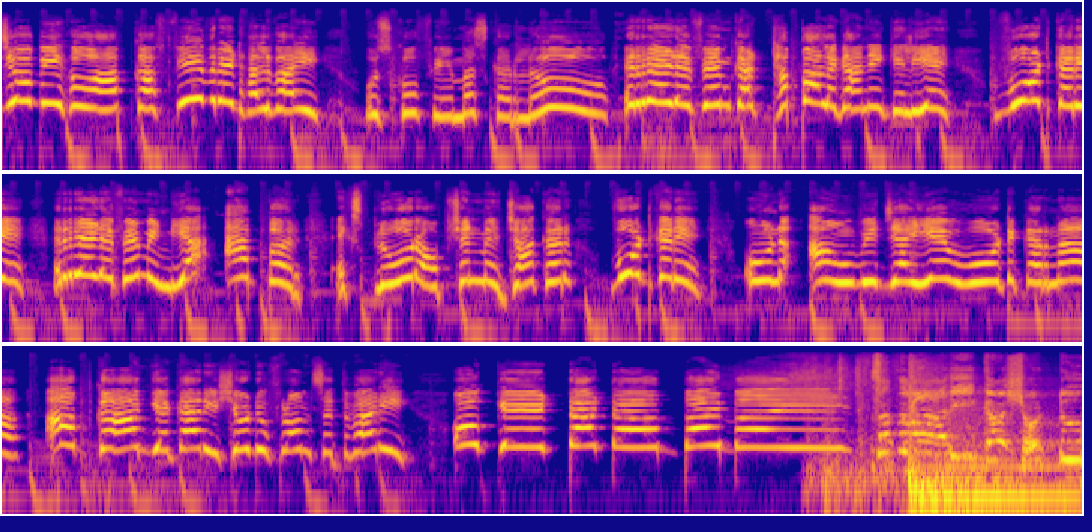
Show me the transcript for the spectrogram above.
जो भी हो आपका फेवरेट हलवाई, उसको फ़ेमस कर लो। रेड एफएम का ठप्पा लगाने के लिए वोट करें। रेड एफएम इंडिया ऐप पर एक्सप्लोर ऑप्शन में जाकर वोट करें। उन आऊ भी जाइए वोट करना। आपका आज्ञाकारी शोडू from Satwari okay tata bye bye Satwari का छोटू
